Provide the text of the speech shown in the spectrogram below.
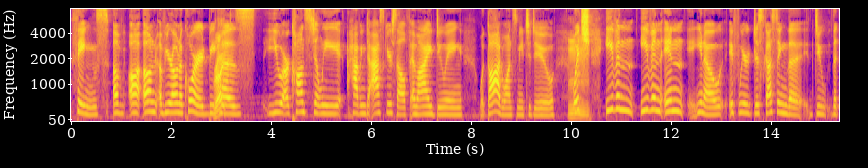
things of uh, on of your own accord because you are constantly having to ask yourself am I doing what God wants me to do? Mm. Which even even in you know if we're discussing the do the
